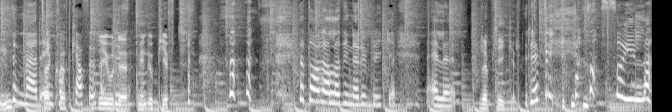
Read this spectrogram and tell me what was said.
mm, med en kopp kaffe. Du gjorde min uppgift. Jag tar alla dina rubriker. Eller repliker. Repliker, så illa.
